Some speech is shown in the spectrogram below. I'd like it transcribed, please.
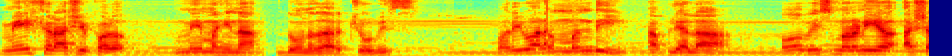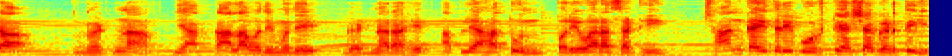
मेष राशीफळ मे महिना दोन हजार चोवीस. परिवार संबंधी आपल्याला अविस्मरणीय अशा घटना या कालावधीमध्ये घडणार आहेत. आपल्या हातून परिवारासाठी छान काहीतरी गोष्टी अशा घडतील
